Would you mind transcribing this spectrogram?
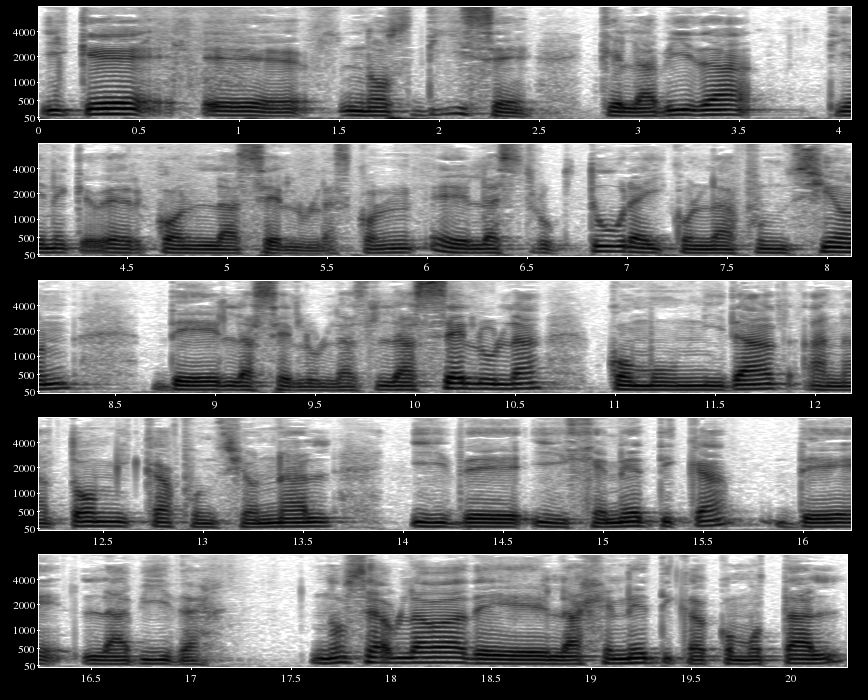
y que eh, nos dice que la vida tiene que ver con las células, con eh, la estructura y con la función de las células. La célula como unidad anatómica, funcional y, de, y genética de la vida. No se hablaba de la genética como tal,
